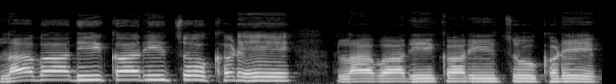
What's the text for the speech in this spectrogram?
लाभाधिकारी चोखडे लाभाधिकारी चोखडे.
